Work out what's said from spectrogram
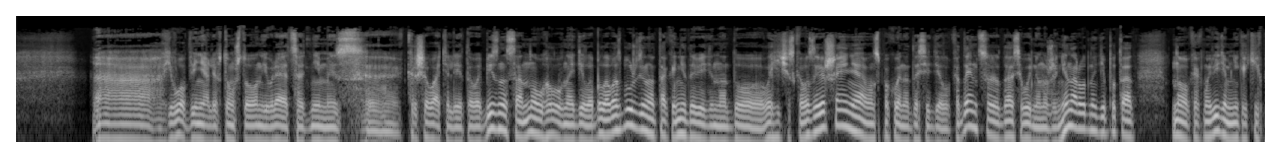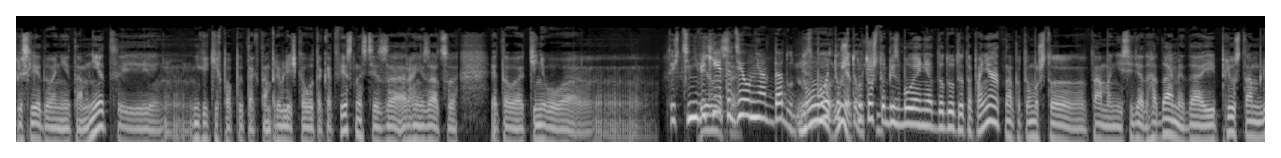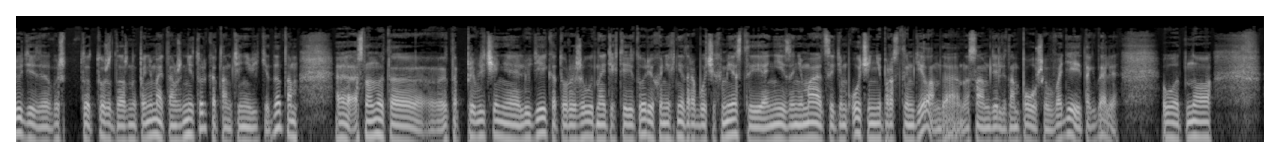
Э, его обвиняли в том, что он является одним из э, крышевателей этого бизнеса, но уголовное дело было возбуждено, так и не доведено до логического завершения. Он спокойно досидел каденцию, да, сегодня он уже не народный депутат, но, как мы видим, никаких преследований там нет, и никаких попыток там привлечь кого-то к ответственности за организацию этого теневого э, то есть теневики бизнеса. это дело не отдадут? Без ну, боя то нет, ну то, что без боя не отдадут, это понятно, потому что там они сидят годами, да, и плюс там люди, вы же тоже должны понимать, там же не только там теневики, да, там э, основное это, это привлечение людей, которые живут на этих территориях, у них нет рабочих мест, и они занимаются этим очень непростым делом, да, на самом деле там по уши в воде и так далее. Вот, но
